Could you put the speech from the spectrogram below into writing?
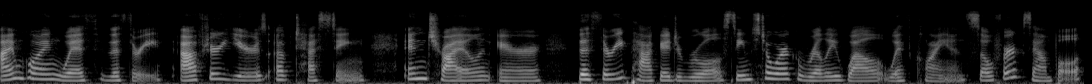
I'm going with the three. After years of testing and trial and error, the three package rule seems to work really well with clients. So, for example,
